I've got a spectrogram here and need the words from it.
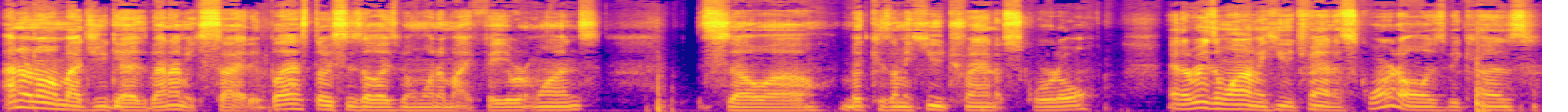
I don't know about you guys, but I'm excited. Blastoise has always been one of my favorite ones. So, uh, because I'm a huge fan of Squirtle. And the reason why I'm a huge fan of Squirtle is because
